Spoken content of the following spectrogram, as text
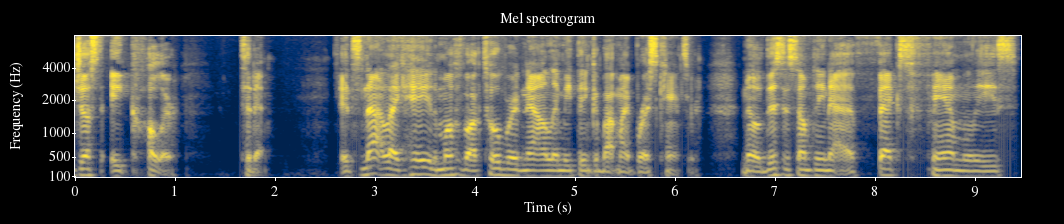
just a color to them. It's not like, hey, the month of October, now let me think about my breast cancer. No, this is something that affects families,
